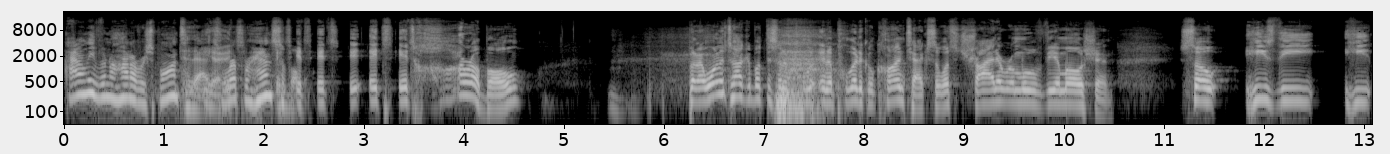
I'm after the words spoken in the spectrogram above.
I don't even know how to respond to that. Yeah, it's reprehensible. It's it's it's it's, it's horrible. But I want to talk about this in a, in a political context. So let's try to remove the emotion. So he's the he.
